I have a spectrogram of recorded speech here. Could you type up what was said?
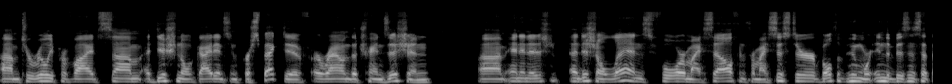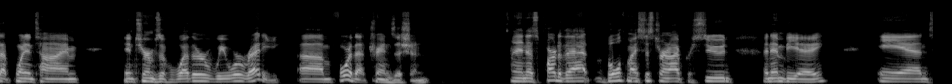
um, to really provide some additional guidance and perspective around the transition, um, and an addition, additional lens for myself and for my sister, both of whom were in the business at that point in time, in terms of whether we were ready um, for that transition. And as part of that, both my sister and I pursued an MBA. And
